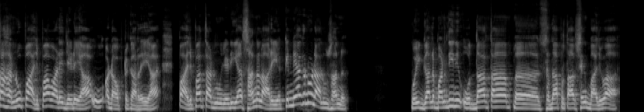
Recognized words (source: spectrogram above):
ਤੁਹਾਨੂੰ ਭਾਜਪਾ ਵਾਲੇ ਜਿਹੜੇ ਆ ਉਹ ਅਡਾਪਟ ਕਰ ਰਹੇ ਆ ਭਾਜਪਾ ਤੁਹਾਨੂੰ ਜਿਹੜੀ ਆ ਸੰਨ ਲਾ ਰਹੀ ਆ। ਕਿੰਨਿਆਂ ਕੁ ਨੂੰ ਲਾ ਲੂ ਸੰਨ? ਕੋਈ ਗੱਲ ਬਣਦੀ ਨਹੀਂ। ਉਦਾਂ ਤਾਂ ਅ, ਸਰਦਾਰ ਪ੍ਰਤਾਪ ਸਿੰਘ ਬਾਜਵਾ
